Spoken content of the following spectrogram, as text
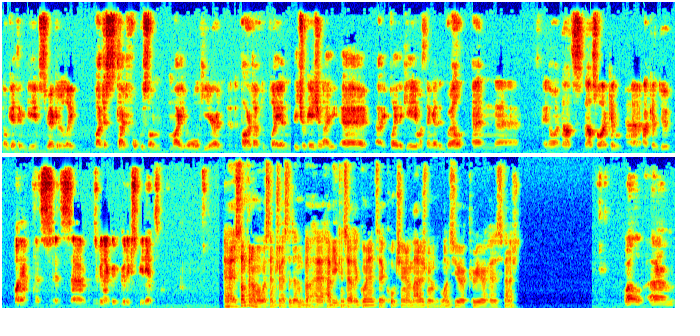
not getting games regularly. But I just try to focus on my role here and the part I have to play. And each occasion I uh, I play the game, I think I did well, and uh, you know, and that's that's all I can uh, I can do. But yeah, it's it's um, it's been a good good experience. Uh, it's something I'm always interested in, but uh, have you considered going into coaching or management once your career has finished? Well, um,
